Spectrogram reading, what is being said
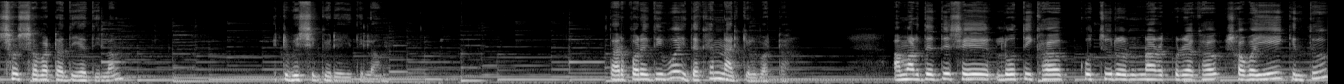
শস্য বাটা দিয়ে দিলাম। একটু বেশি করেই দিলাম। তারপরে দিব এই দেখেন নারকেল বাটা। আমাদের দেশে লতি খাওক কচুর করে খাওক সবাই কিন্তু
